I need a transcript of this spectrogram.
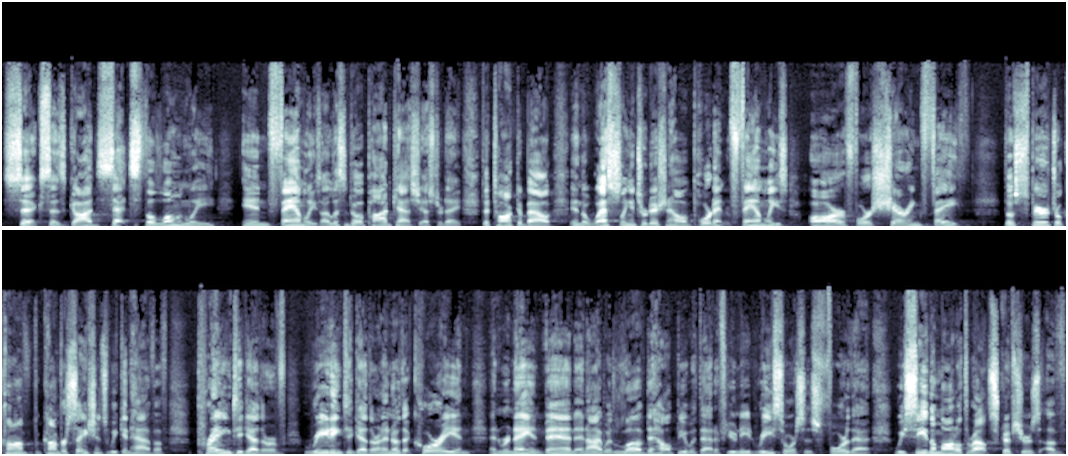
6 says, God sets the lonely in families. I listened to a podcast yesterday that talked about in the Wesleyan tradition how important families are for sharing faith. Those spiritual conversations we can have of praying together, of reading together. And I know that Corey and, and Renee and Ben and I would love to help you with that if you need resources for that. We see the model throughout scriptures of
